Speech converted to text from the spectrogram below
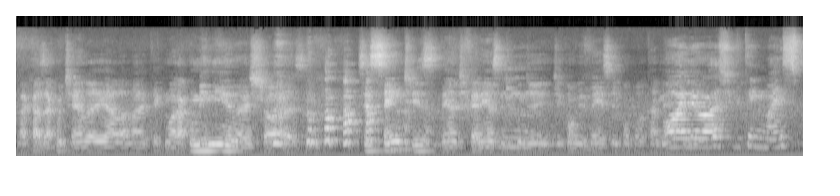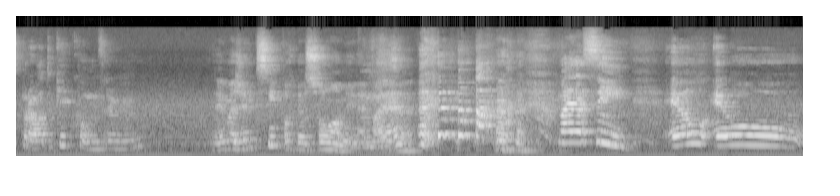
vai casar com o Chandler e ela vai ter que morar com um menino. E chora. Assim. Você sente isso? Tem a diferença de, de, de convivência, de comportamento? Olha, eu acho que tem mais pró do que contra, viu? Eu imagino que sim, porque eu sou homem, né? Mas. É? Mas assim, eu, eu,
